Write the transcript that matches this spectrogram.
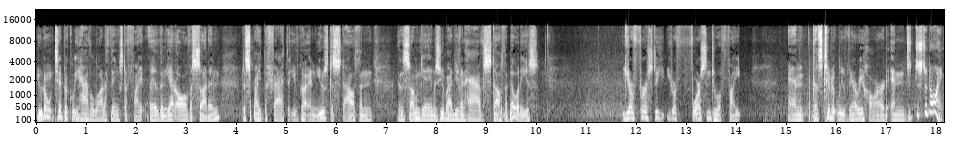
You don't typically have a lot of things to fight with, and yet all of a sudden, despite the fact that you've gotten used to stealth, and in some games you might even have stealth abilities, you're first you're forced into a fight, and that's typically very hard and just annoying.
